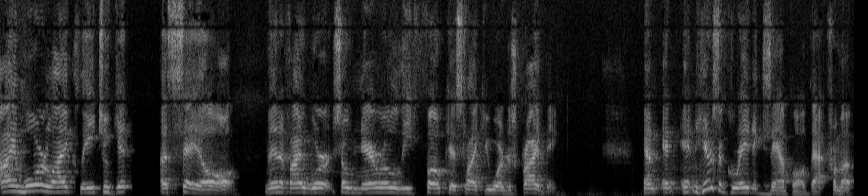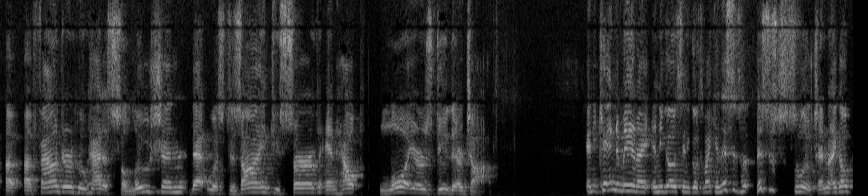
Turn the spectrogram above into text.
I am more likely to get a sale than if I were so narrowly focused like you are describing. And, and, and here's a great example of that from a, a, a, founder who had a solution that was designed to serve and help lawyers do their job. And he came to me and I and he goes and he goes, Mike, and this is this is a solution. And I go,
